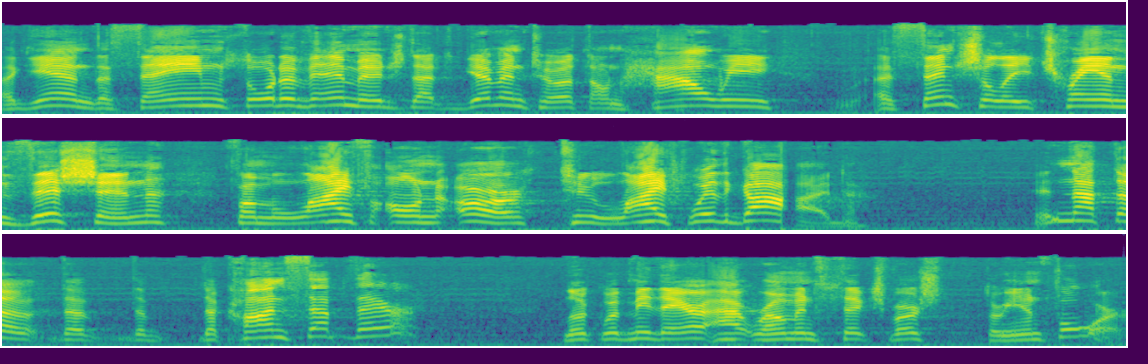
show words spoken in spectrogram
Again, the same sort of image that's given to us on how we essentially transition from life on earth to life with God. Isn't that the, the, the, the concept there? Look with me there at Romans 6, verse 3 and 4.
